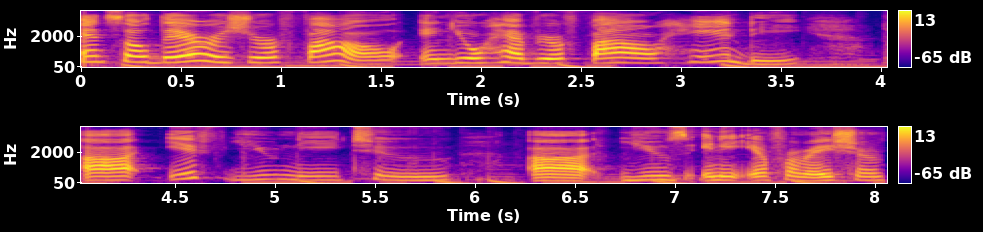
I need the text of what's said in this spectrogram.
And so there is your file and you'll have your file handy uh, if you need to uh, use any information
